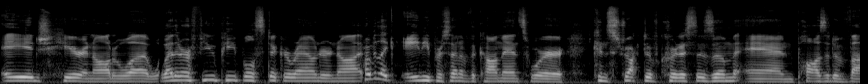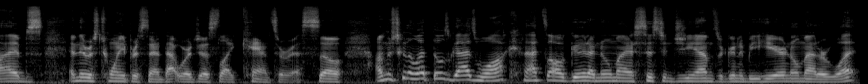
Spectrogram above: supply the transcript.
age here in Ottawa. Whether a few people stick around or not, probably like 80% of the comments were constructive criticism and positive vibes, and there was 20% that were just like cancerous. So I'm just gonna let those guys walk. That's all good. I know my assistant GMs are gonna be here no matter what.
